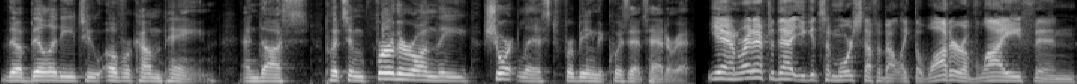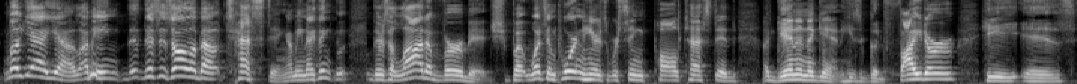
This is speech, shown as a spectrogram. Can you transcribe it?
the ability to overcome pain and thus puts him further on the short list for being the Kwisatz Haderach. Yeah, and right after that, you get some more stuff about like the water of life and. Well, yeah, yeah. I mean, th- this is all about testing. I mean, I think there's a lot of verbiage, but what's important here is we're seeing Paul tested again and again. He's a good fighter. He is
